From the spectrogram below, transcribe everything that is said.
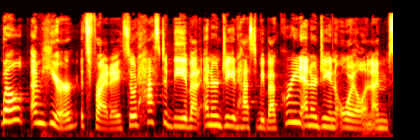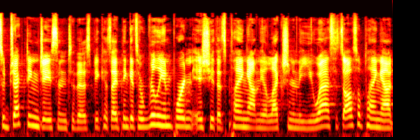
Well, I'm here. It's Friday, so it has to be about energy. It has to be about green energy and oil. And I'm subjecting Jason to this because I think it's a really important issue that's playing out in the election in the US. It's also playing out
